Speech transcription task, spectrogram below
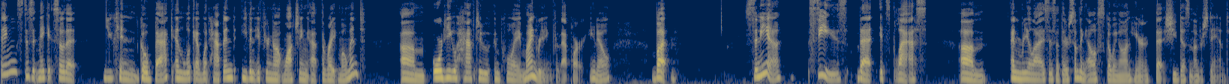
things? Does it make it so that you can go back and look at what happened even if you're not watching at the right moment? Um, or do you have to employ mind reading for that part, you know? But Sonea sees that it's glass um, and realizes that there's something else going on here that she doesn't understand.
